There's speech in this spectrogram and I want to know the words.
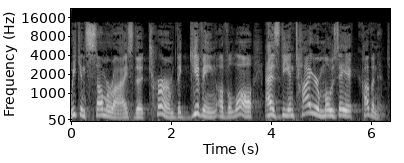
we can summarize the term, the giving of the law, as the entire Mosaic covenant,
